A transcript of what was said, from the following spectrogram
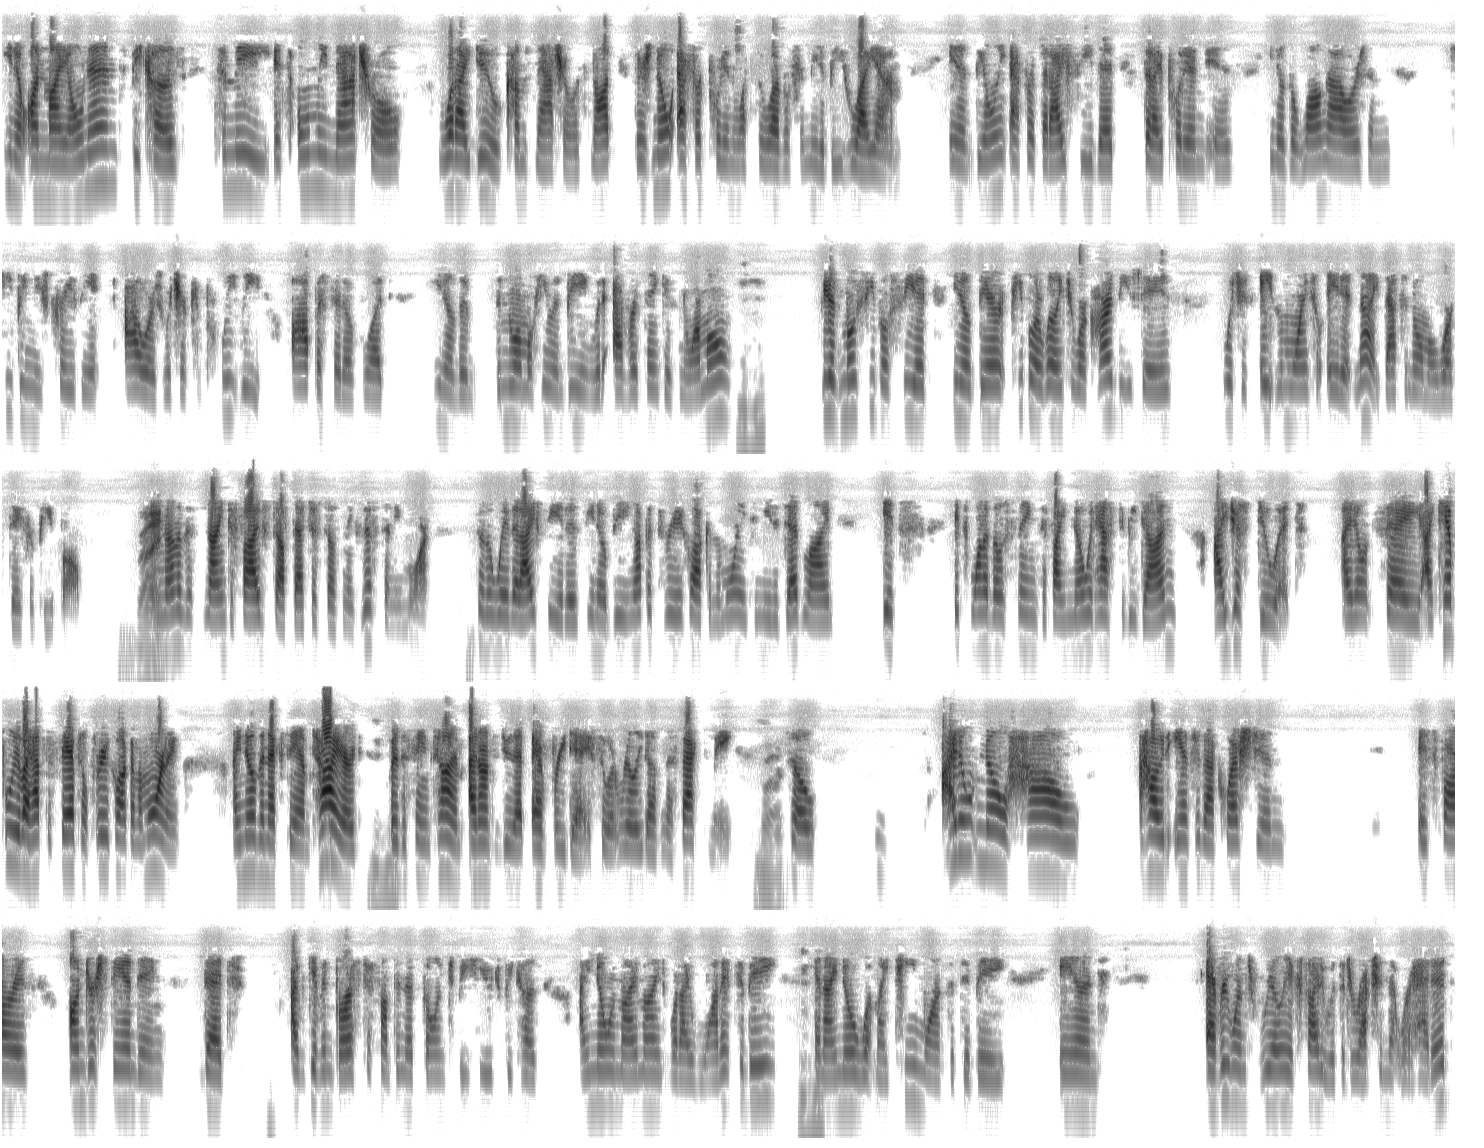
you know, on my own end because to me it's only natural what I do comes natural. It's not there's no effort put in whatsoever for me to be who I am. And the only effort that I see that that I put in is, you know, the long hours and keeping these crazy hours which are completely opposite of what, you know, the the normal human being would ever think is normal Mm-hmm. because most people see it, you know, they're people are willing to work hard these days, which is eight in the morning till eight at night. That's a normal work day for people. Right. None of this nine to five stuff that just doesn't exist anymore. So the way that I see it is, you know, being up at three o'clock in the morning to meet a deadline, it's it's one of those things. If I know it has to be done, I just do it. I don't say I can't believe I have to stay up till three o'clock in the morning. I know the next day I'm tired, Mhm. but at the same time, I don't have to do that every day, so it really doesn't affect me. Right. So I don't know how how I'd answer that question as far as understanding that I've given birth to something that's going to be huge because I know in my mind what I want it to be Mhm. and I know what my team wants it to be and everyone's really excited with the direction that we're headed.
